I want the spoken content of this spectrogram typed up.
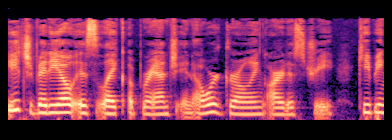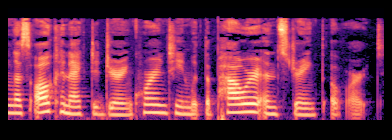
Each video is like a branch in our growing ArtisTree, keeping us all connected during quarantine with the power and strength of art.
